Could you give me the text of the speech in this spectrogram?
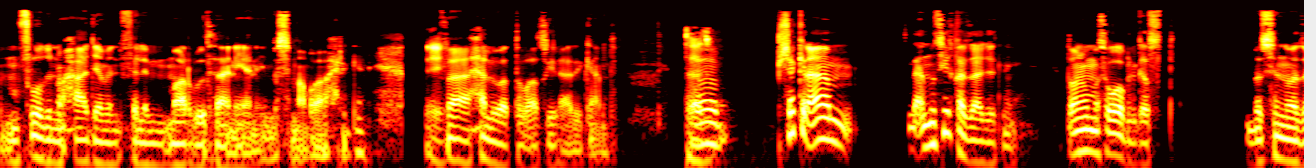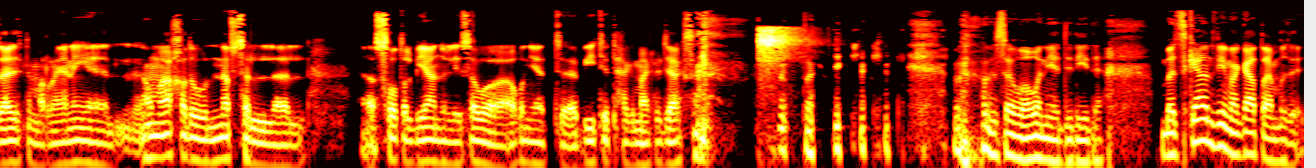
المفروض آه إنه حاجة من فيلم مارفل ثاني يعني بس ما أبغى أحرق يعني. إيه. فحلوة التفاصيل هذه كانت. آه بشكل عام الموسيقى زعجتني. طبعا هم سووها بالقصد بس إنه زعجتني مرة. يعني هم أخذوا نفس صوت البيانو اللي سوى أغنية بيتت حق مايكل جاكسون. سوى أغنية جديدة. بس كان في مقاطع مزعج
